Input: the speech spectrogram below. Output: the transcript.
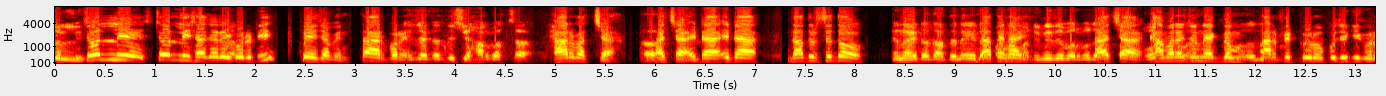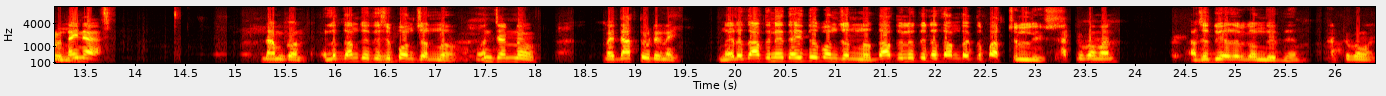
চল্লিশ। চল্লিশ চল্লিশ হাজার এই গরুটি পেয়ে যাবেন। তারপরে? দেশি হার বাচ্চা। হার বাচ্চা। হ্যাঁ। আচ্ছা এটা এটা দাদুরছে তো? না এটা দাঁতে নেই দাঁতে নাই। নিতে পারব আচ্ছা খামারের জন্য একদম। পারফেক্ট গরু উপযোগী গরু তাই না? দাম কোন? এটার দাম চাইতেছি পঞ্চান্ন। পঞ্চান্ন। ভাই দাঁত তো উঠে নাই। না এটা দাঁতে নেই তাই তো পঞ্চান্ন। দাঁত হইলে তো এটা দাম থাকতো পাঁচচল্লিশ। কমান। আচ্ছা দুই হাজার কম দিয়ে দেন। আটটু কমান?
